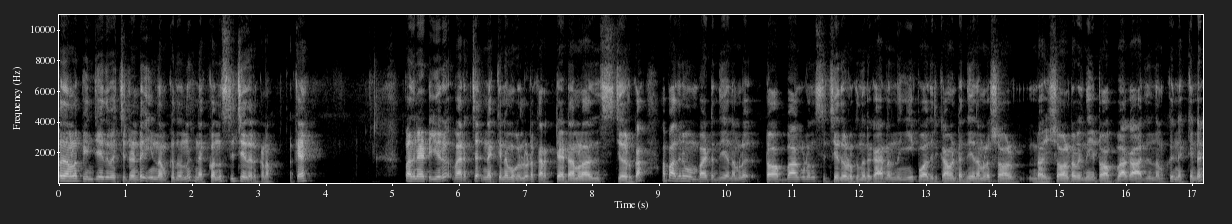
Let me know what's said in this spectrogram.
അപ്പോൾ നമ്മൾ പിൻ ചെയ്ത് വെച്ചിട്ടുണ്ട്. ഇനി നമുക്കിതൊന്ന് നെക്കൊന്ന് സ്റ്റിച്ച് ചെയ്തെടുക്കണം. ഓക്കെ അപ്പോൾ അതിനായിട്ട് ഈ ഒരു വരച്ച നെക്കിന്റെ മുകളിലൂടെ കറക്റ്റായിട്ട് നമ്മൾ അത് സ്റ്റിച്ച് കൊടുക്കുക അപ്പോൾ അതിന് മുമ്പായിട്ട് എന്ത് ചെയ്യുക നമ്മൾ ടോപ്പ് ഭാഗം കൂടെ ഒന്ന് സ്റ്റിച്ച് ചെയ്ത് കൊടുക്കുന്നുണ്ട് കാരണം നീങ്ങി പോകാതിരിക്കാൻ വേണ്ടി എന്ത് ചെയ്യുക നമ്മൾ ഷോൾഡർ ഈ ഷോൾഡർ വരുന്ന ഈ ടോപ്പ് ഭാഗം ആദ്യം നമുക്ക് നെക്കിന്റെ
